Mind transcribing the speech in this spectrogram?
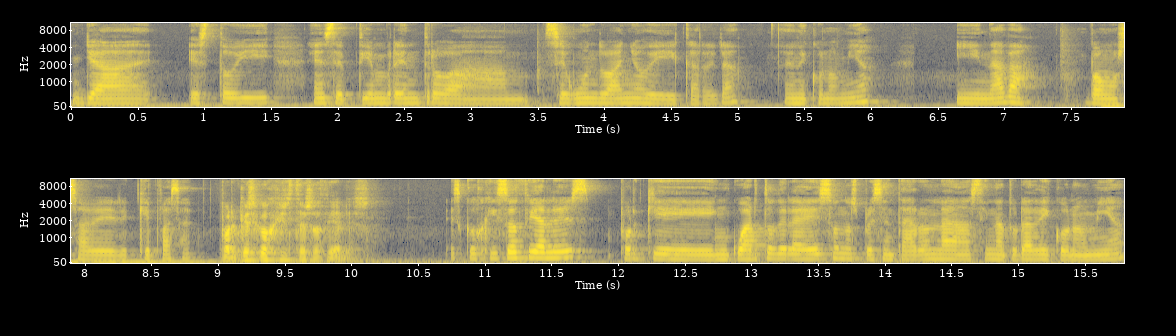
Ya estoy en septiembre, entro a segundo año de carrera en economía y nada, vamos a ver qué pasa. ¿Por qué escogiste sociales? Escogí sociales porque en cuarto de la ESO nos presentaron la asignatura de economía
